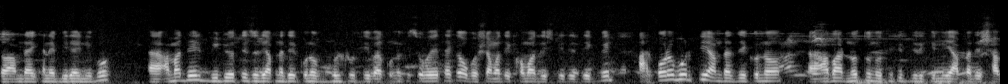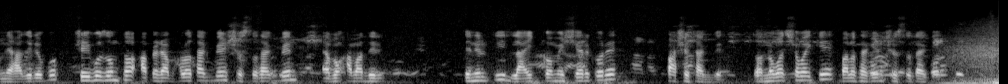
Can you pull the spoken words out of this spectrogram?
তো আমরা এখানে বিদায় নিব। আমাদের ভিডিওতে যদি আপনাদের কোনো ভুল ত্রুটি বা কোনো কিছু হয়ে থাকে, অবশ্যই আমাদের ক্ষমা দৃষ্টিতে দেখবেন। আর পরবর্তী আমরা যে কোনো আবার নতুন অতিথিদেরকে নিয়ে আপনাদের সামনে হাজির হব। সেই পর্যন্ত আপনারা ভালো থাকবেন, সুস্থ থাকবেন এবং আমাদের চ্যানেলটি লাইক, কমেন্ট, শেয়ার করে পাশে থাকবে ধন্যবাদ সবাইকে ভালো থাকেন সুস্থ থাকবেন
